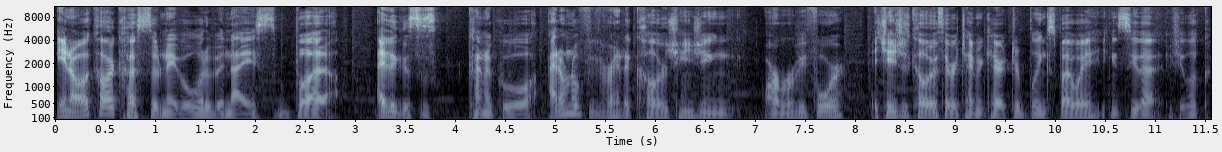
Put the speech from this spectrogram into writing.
you know, a color custom naval would have been nice, but I think this is kind of cool. I don't know if we've ever had a color changing armor before. It changes colors every time your character blinks, by the way. You can see that if you look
